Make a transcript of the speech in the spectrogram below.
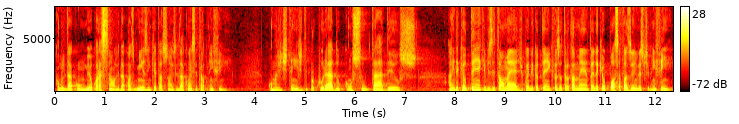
Como lidar com o meu coração, lidar com as minhas inquietações, lidar com esse tratamento, enfim. Como a gente tem? A gente tem procurado consultar a Deus, ainda que eu tenha que visitar um médico, ainda que eu tenha que fazer o tratamento, ainda que eu possa fazer o investimento, enfim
